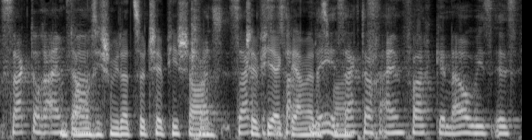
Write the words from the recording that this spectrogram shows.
Sag doch einfach. Und da muss ich schon wieder zu JP schauen. Quatsch, sag, JP, erklär mir nee, das mal. Sag doch einfach genau, wie es ist.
